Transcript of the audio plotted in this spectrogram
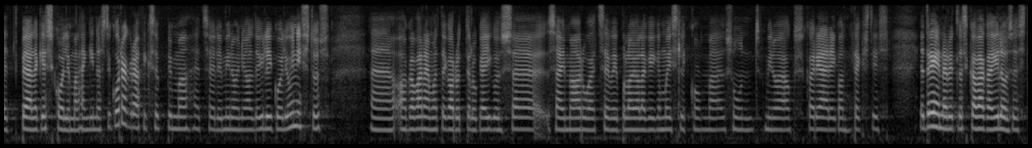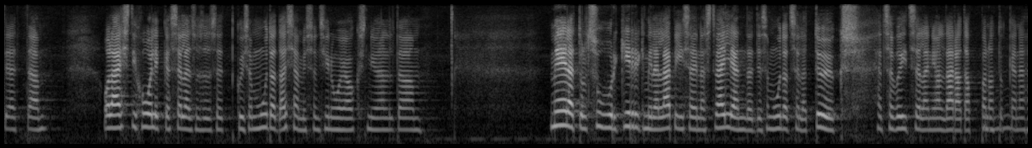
et peale keskkooli ma lähen kindlasti koreograafiks õppima, et see oli minu nii-öelda ülikooli unistus, äh, aga vanematega arutelu käigus äh, saime aru, et see võib-olla ei ole kõige mõistlikum äh, suund minu jaoks karjääri kontekstis. ja treener ütles ka väga ilusasti, et ole hästi hoolikas selles osas, et kui sa muudad asja, mis on sinu jaoks nii-öelda meeletult suur kirg, mille läbi sa ennast väljendad ja sa muudad selle tööks, et sa võid selle nii-öelda ära tappa mm -hmm. natukene,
